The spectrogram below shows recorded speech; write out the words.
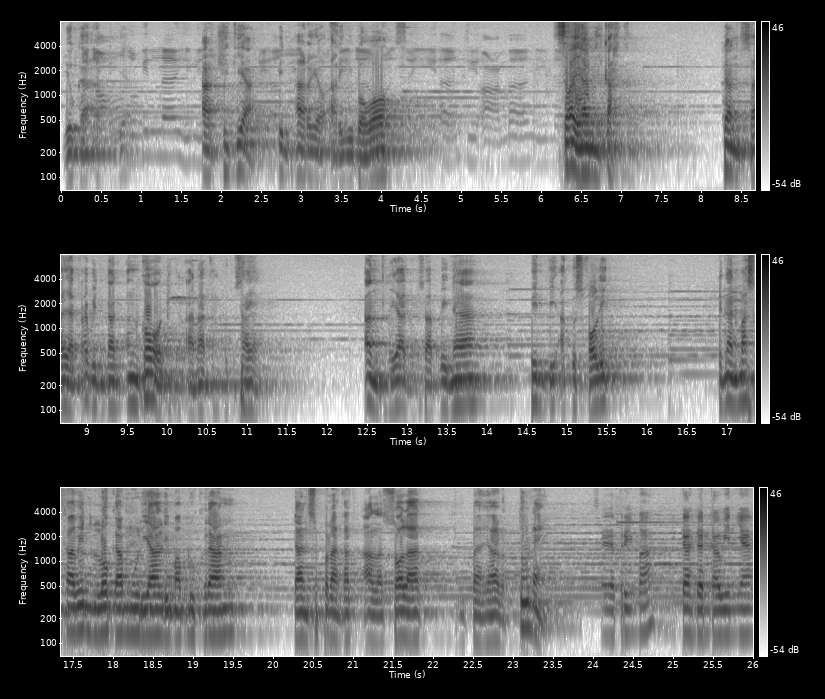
Yoga ونعوذ بالله من Arditya شرور bin Haryo أنفسنا Ariwibowo وسيئات أعمالنا saya nikahkan dan saya kawinkan engkau dengan anak kandung saya Andrea Nur Sabrina binti Agus Holik dengan mas kawin logam mulia 50 gram dan seperangkat alat sholat dibayar tunai Saya terima nikah dan kawinnya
